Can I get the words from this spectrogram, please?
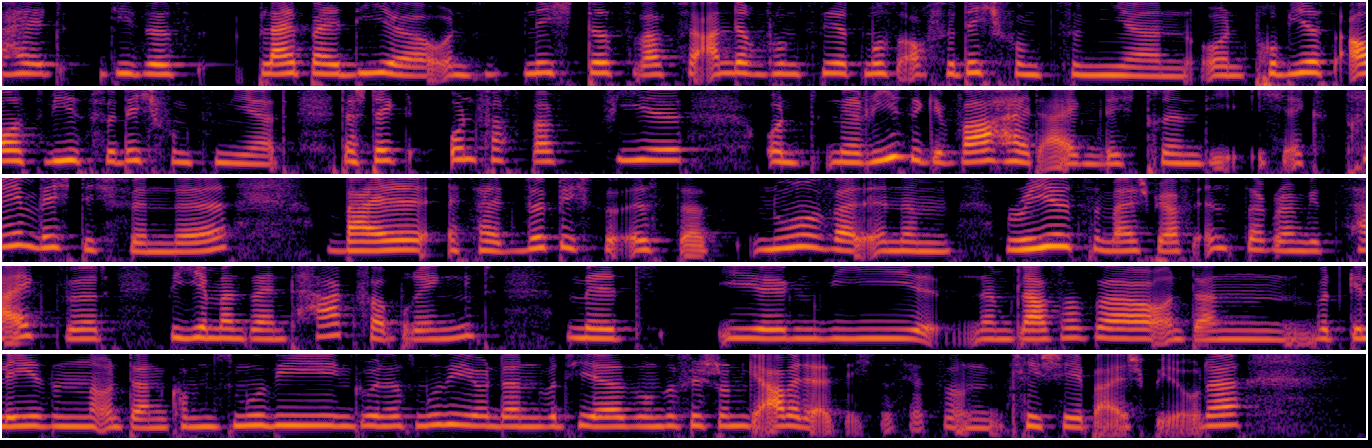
Halt dieses bleib bei dir und nicht das, was für andere funktioniert, muss auch für dich funktionieren und probier es aus, wie es für dich funktioniert. Da steckt unfassbar viel und eine riesige Wahrheit eigentlich drin, die ich extrem wichtig finde, weil es halt wirklich so ist, dass nur weil in einem Reel zum Beispiel auf Instagram gezeigt wird, wie jemand seinen Tag verbringt mit irgendwie einem Glas Wasser und dann wird gelesen und dann kommt ein Smoothie, ein grüner Smoothie und dann wird hier so und so viele Stunden gearbeitet. Also ich, das ist jetzt so ein Klischeebeispiel, oder?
